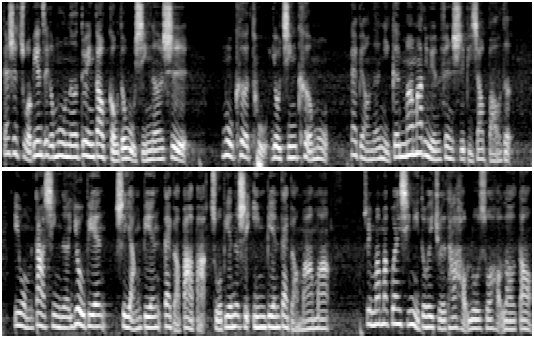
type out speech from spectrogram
但是左边这个木呢对应到狗的五行呢是木克土又金克木。代表呢，你跟妈妈的缘分是比较薄的，因为我们大姓呢，右边是阳边，代表爸爸；左边呢是阴边，代表妈妈。所以妈妈关心你，都会觉得她好啰嗦、好唠叨。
